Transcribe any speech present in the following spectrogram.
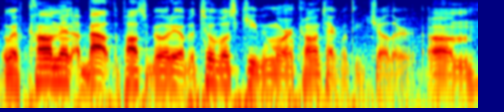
with comment about the possibility of the two of us keeping more in contact with each other. Um,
